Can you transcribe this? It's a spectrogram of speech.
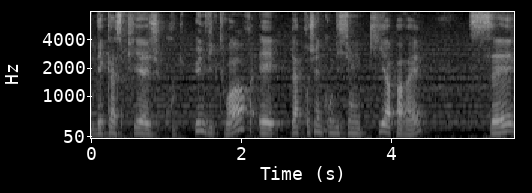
des casse-pièges coûte une victoire. Et la prochaine condition qui apparaît, c'est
